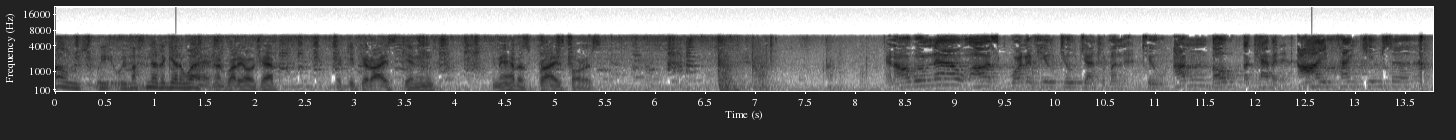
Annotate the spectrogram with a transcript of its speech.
Holmes, we, we mustn't let her get away. Don't worry, old chap. But keep your eyes skinned. You may have a surprise for us. And I will now ask one of you two gentlemen to unbolt the cabinet. I thank you, sir.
